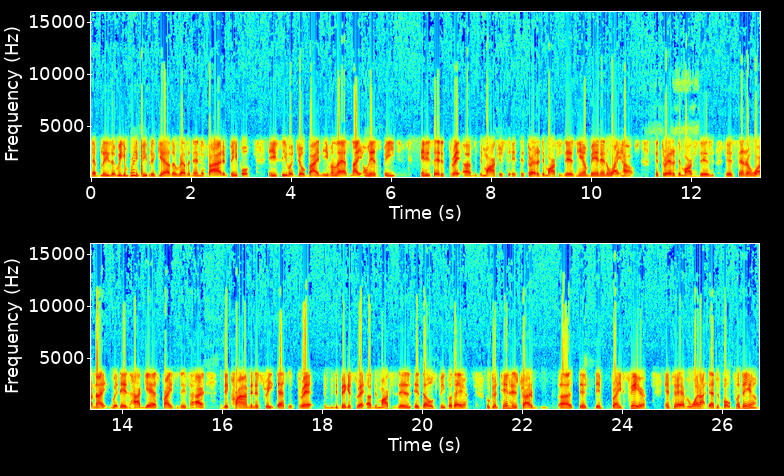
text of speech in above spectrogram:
that believes that we can bring people together rather than dividing people. And you see what Joe Biden even last night on his speech, and he said the threat of the democracy. The threat of democracy is him being in the White House. The threat of democracy is, is Senator Warnock with his high gas prices, his high the crime in the street. That's the threat. The biggest threat of democracy is, is those people there who continue to try to, uh, to, to bring fear into everyone out there to vote for them.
